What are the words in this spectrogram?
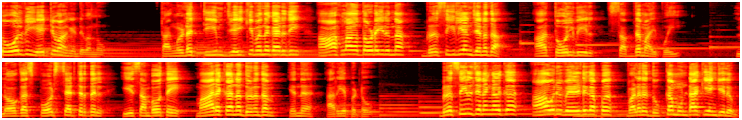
തോൽവി ഏറ്റുവാങ്ങേണ്ടി വന്നു. തങ്ങളുടെ ടീം ജയിക്കുമെന്ന് കരുതി ആഹ്ലാദത്തോടെ ഇരുന്ന ബ്രസീലിയൻ ജനത ആ തോൽവിയിൽ ശബ്ദമായി പോയി. ലോക സ്പോർട്സ് ചരിത്രത്തിൽ ഈ സംഭവത്തെ മാരക്കാന ദുരന്തം എന്ന് അറിയപ്പെട്ടു. ബ്രസീൽ ജനങ്ങൾക്ക് ആ ഒരു വേൾഡ് കപ്പ് വളരെ ദുഃഖമുണ്ടാക്കിയെങ്കിലും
